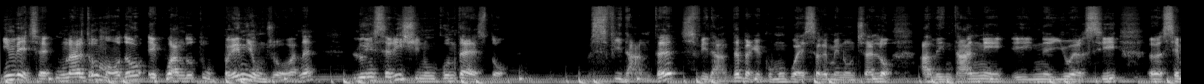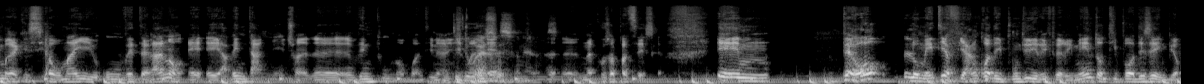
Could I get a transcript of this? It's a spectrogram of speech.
Invece un altro modo è quando tu prendi un giovane, lo inserisci in un contesto sfidante, sfidante perché comunque essere Menoncello a 20 anni in URC eh, sembra che sia ormai un veterano e, e a 20 anni, cioè eh, 21 quanti ne hai? 22, cioè, è, è, una cosa pazzesca. E, ehm, però lo metti a fianco a dei punti di riferimento, tipo ad esempio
